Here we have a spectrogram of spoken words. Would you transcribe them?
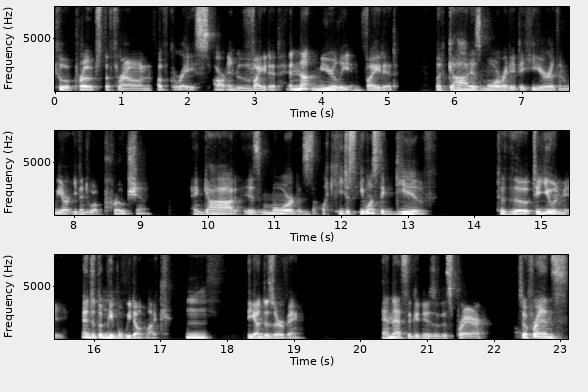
to approach the throne of grace are invited and not merely invited, but God is more ready to hear than we are even to approach him. And God is more like he just he wants to give to the to you and me and to the mm. people we don't like, mm. the undeserving. And that's the good news of this prayer. So, friends,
